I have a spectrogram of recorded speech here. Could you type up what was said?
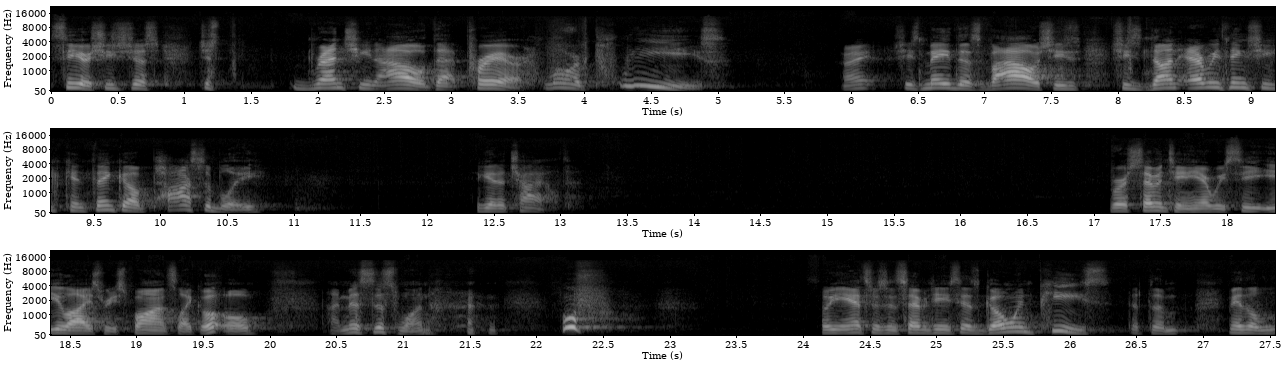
see her. She's just, just wrenching out that prayer. Lord, please. Right? She's made this vow. She's, she's done everything she can think of possibly to get a child. Verse 17 here, we see Eli's response like, uh oh, I missed this one. Woof. So he answers in 17, he says, Go in peace, that the, may the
